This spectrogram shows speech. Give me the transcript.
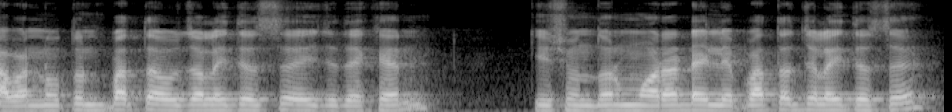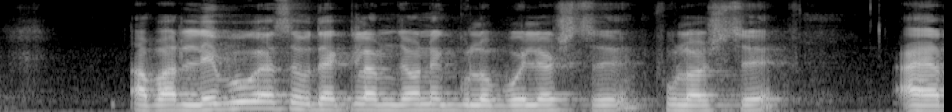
আবার নতুন পাতাও জ্বালাইতেছে, এই যে দেখেন কি সুন্দর মরা ডাইলে পাতা জ্বালাইতেছে। আবার লেবু গাছেও দেখলাম যে অনেকগুলো বইল আসছে, ফুল আসছে। আর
